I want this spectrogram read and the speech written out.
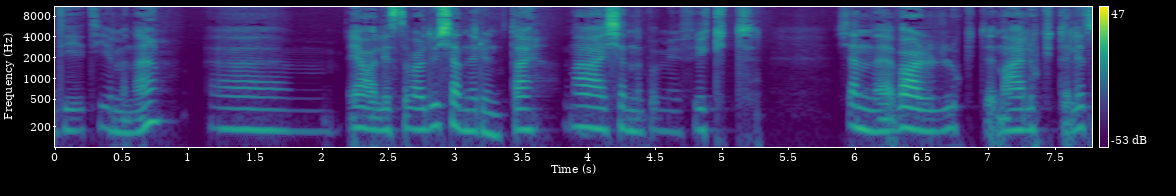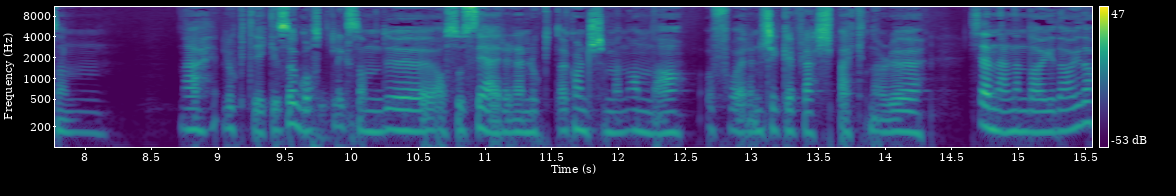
de timene. Um, ja, Lise, hva er det du kjenner rundt deg? Nei, jeg kjenner på mye frykt. Kjenner, hva er det lukter? Nei, lukter litt sånn Nei, lukter ikke så godt, liksom. Du assosierer den lukta kanskje med en annen og får en skikkelig flashback når du kjenner den en dag i dag, da.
